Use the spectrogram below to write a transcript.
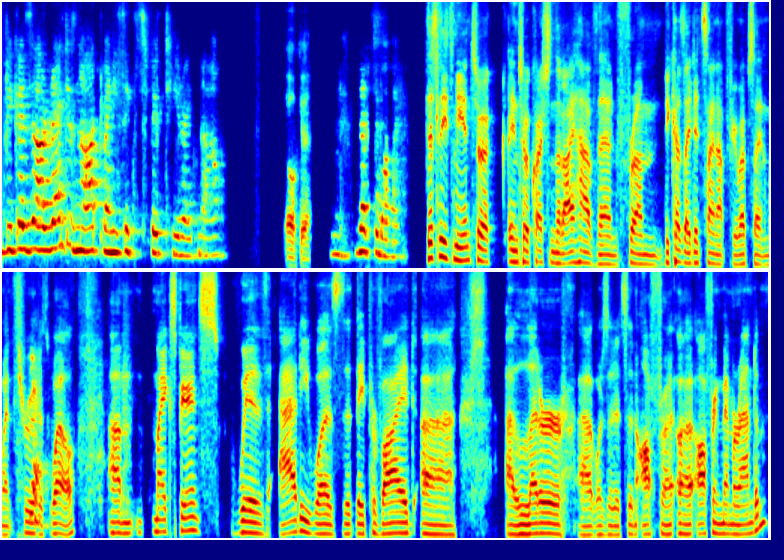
Because our rent is not twenty six fifty right now. Okay. That's why. This leads me into a into a question that I have then from because I did sign up for your website and went through it as well. Um, my experience with Addy was that they provide uh, a letter. Uh, what is it? It's an offer uh, offering memorandum,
